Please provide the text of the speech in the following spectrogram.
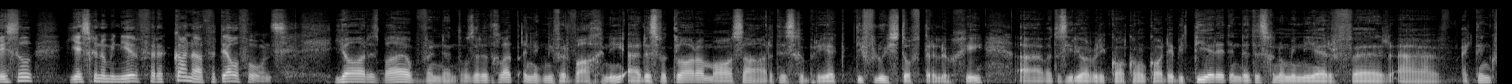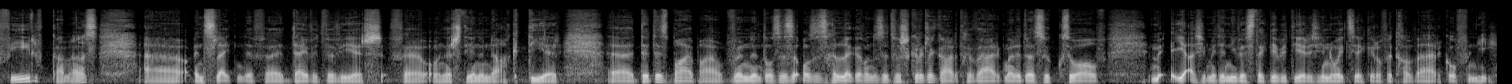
Wissel, jy's genomineer vir 'n Kanna, vertel vir ons. Ja, dis baie opwindend. Ons het dit glad eintlik nie verwag nie. Uh dis vir Clara Ma se hart is gebreek, die vloeistof trilogie, uh wat ons hierdie jaar by die KAKNK debuteer het en dit is genomineer vir uh ek dink 4 Kannas, uh insluitende vir David Verweers vir ondersteunende akteur. Uh dit is baie baie opwindend. Ons is ons is gelukkig want ons het verskriklik hard gewerk, maar dit was ook so half ja, as jy met 'n nuwe stuk debuteer, is jy nooit seker of dit gaan werk of nie.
